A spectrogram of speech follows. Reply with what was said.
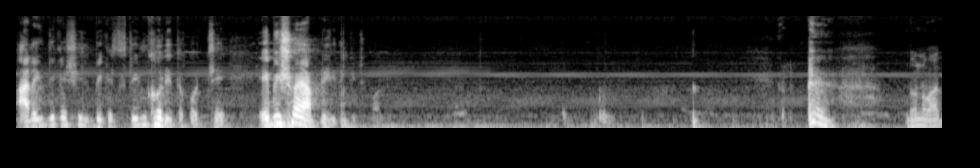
আরেকদিকে শিল্পীকে শৃঙ্খলিত করছে, এ বিষয়ে আপনি যদি কিছু বলেন। ধন্যবাদ।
